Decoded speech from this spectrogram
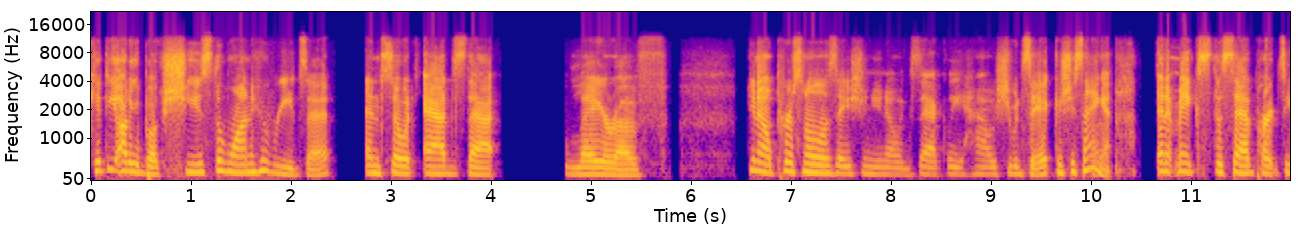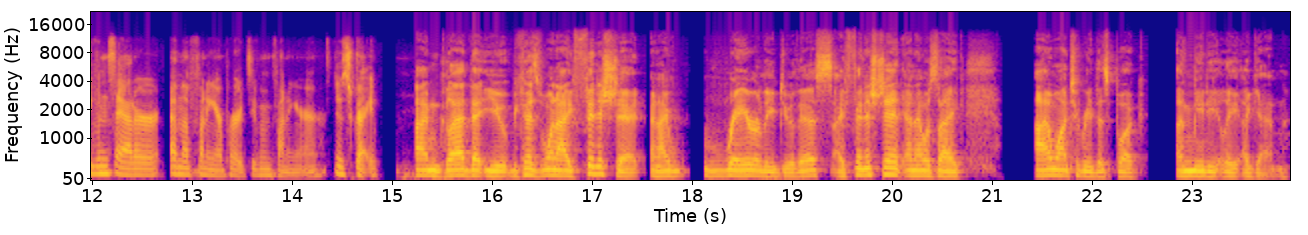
get the audiobook. She's the one who reads it. And so it adds that layer of, you know, personalization. You know exactly how she would say it because she's saying it. And it makes the sad parts even sadder and the funnier parts even funnier. It's great. I'm glad that you because when I finished it, and I rarely do this, I finished it and I was like, I want to read this book immediately again.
